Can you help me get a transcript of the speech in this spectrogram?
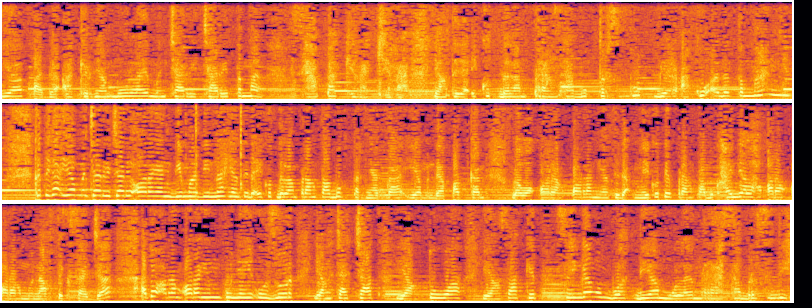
ia pada akhirnya mulai mencari-cari teman. Siapa kira-kira yang tidak ikut dalam perang Tabuk tersebut biar aku ada temannya. Ketika ia mencari-cari orang yang di Madinah yang tidak ikut dalam perang Tabuk ternyata ia mendapatkan bahwa orang-orang yang tidak mengikuti perang Tabuk hanyalah orang-orang munafik saja atau orang-orang yang mempunyai uzur, yang cacat, yang tua, yang sakit sehingga membuat dia mulai merasa bersedih.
